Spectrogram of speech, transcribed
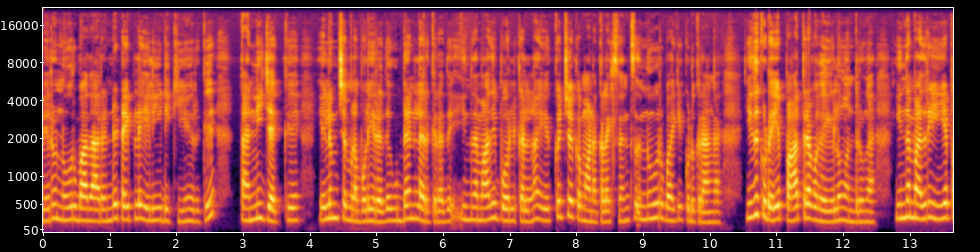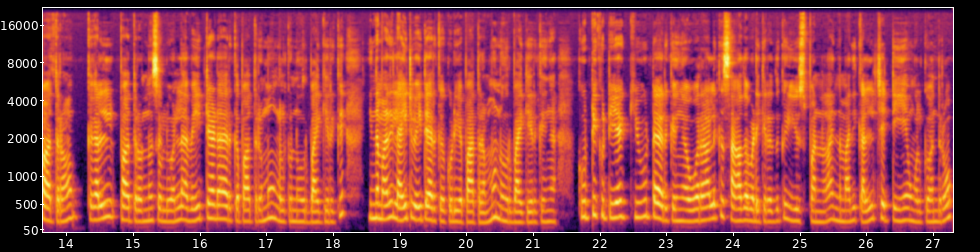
வெறும் நூறுரூபா தான் ரெண்டு டைப்பில் எலி இடிக்கியும் இருக்குது தண்ணி ஜக்கு எலுமிச்சம்பழம் பொழியிறது உட்டனில் இருக்கிறது இந்த மாதிரி பொருட்கள்லாம் எக்கச்சக்கமான கலெக்ஷன்ஸ் நூறுரூபாய்க்கு கொடுக்குறாங்க. இது கூடயே பாத்திர வகைகளும் வந்துருங்க. இந்த மாதிரி ஈய பாத்திரம் கல் பாத்திரம்னு சொல்லுவோம்ல வெயிட்டடாக இருக்க பாத்திரமும் உங்களுக்கு நூறுரூபாய்க்கு இருக்குது இந்த மாதிரி லைட் வெயிட்டாக இருக்கக்கூடிய பாத்திரமும் நூறுரூபாய்க்கு இருக்குதுங்க குட்டி குட்டியாக க்யூட்டாக இருக்குதுங்க ஒரு ஆளுக்கு சாதம் வடிக்கிறதுக்கு யூஸ் பண்ணலாம். இந்த மாதிரி கல் சட்டியே உங்களுக்கு வந்துடும்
